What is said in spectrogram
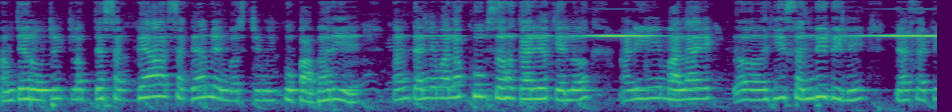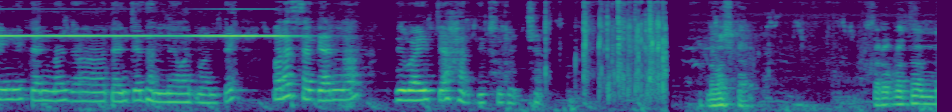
आमच्या रोटरी क्लबच्या सगळ्या सगळ्या मेंबर्सची मी खूप आभारी आहे. कारण त्यांनी मला खूप सहकार्य केलं आणि मला एक ही संधी दिली त्यासाठी मी त्यांना त्यांचे धन्यवाद मानते. परत सगळ्यांना दिवाळीच्या हार्दिक शुभेच्छा. नमस्कार. सर्वप्रथम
